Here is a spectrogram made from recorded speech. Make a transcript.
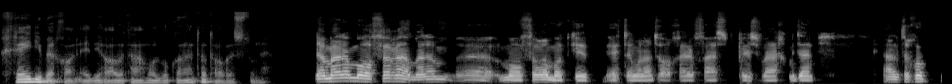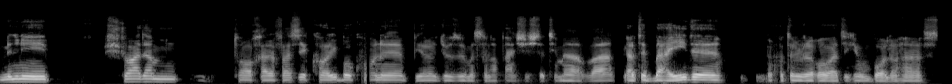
خیلی بخوان ادی ها رو تحمل بکنن تا تابستونه. نه منم موافقم. منم موافقم با که احتمالا تا آخر فصل بهش وقت میدن. البته خب می‌دونی شاید هم تا آخر فصل یه کاری بکنه بیاره جزو مثلا 5 6 تیم اول. البته بعیده به خاطر رقابتی که اون بالا هست.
